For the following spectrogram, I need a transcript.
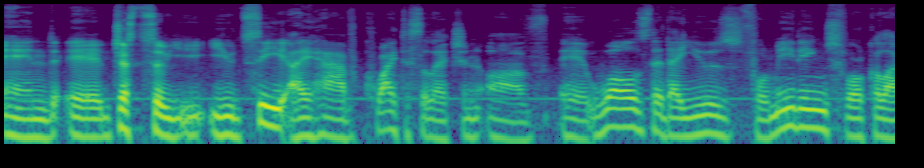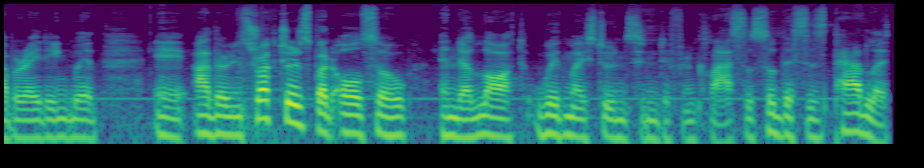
And uh, just so you, would see, I have quite a selection of uh, walls that I use for meetings, for collaborating with uh, other instructors, but also and a lot with my students in different classes. So this is Padlet.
